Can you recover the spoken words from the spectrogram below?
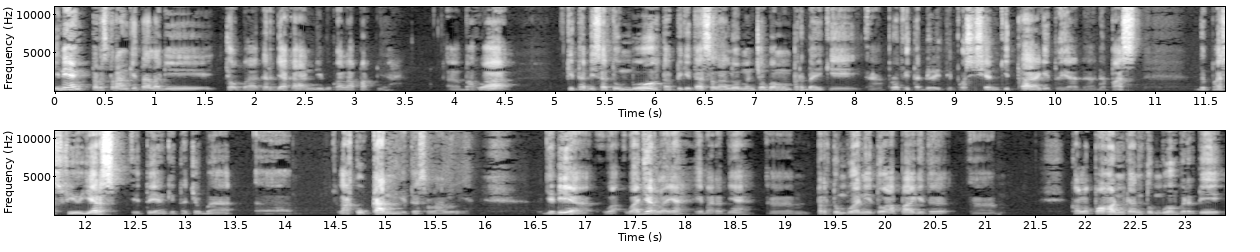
ini yang terus terang kita lagi coba kerjakan di Bukalapak ya. Uh, bahwa kita bisa tumbuh tapi kita selalu mencoba memperbaiki uh, profitability position kita gitu ya. The, the past the past few years itu yang kita coba uh, lakukan gitu selalu ya. Jadi ya wajar lah ya ibaratnya um, pertumbuhan itu apa gitu. Um, kalau pohon kan tumbuh berarti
